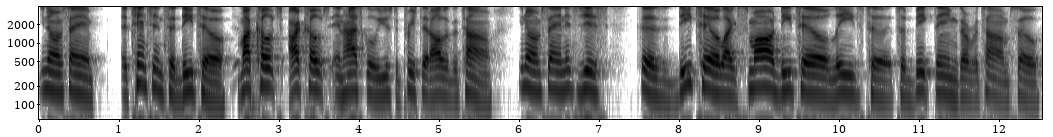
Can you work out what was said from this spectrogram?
you know what I'm saying. Attention to detail. My coach, our coach in high school used to preach that all of the time. You know what I'm saying? It's just because detail, like small detail, leads to to big things over time. So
